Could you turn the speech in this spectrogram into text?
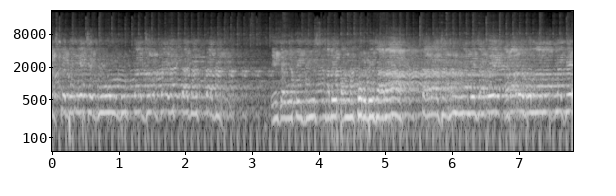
আজকে বেরিয়েছে ইত্যাদি ইত্যাদি। এই যাবতীয় জিনিস খাবে, পান করবে যারা, তারা জাহান নামে যাবে আবারও বললাম আপনাকে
